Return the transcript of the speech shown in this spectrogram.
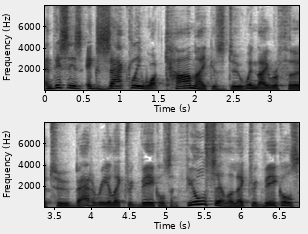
And this is exactly what car makers do when they refer to battery electric vehicles and fuel cell electric vehicles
